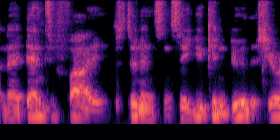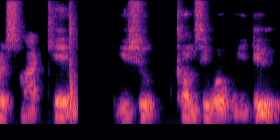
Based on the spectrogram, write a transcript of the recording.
and identify students and say, you can do this. You're a smart kid. You should come see what we do.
